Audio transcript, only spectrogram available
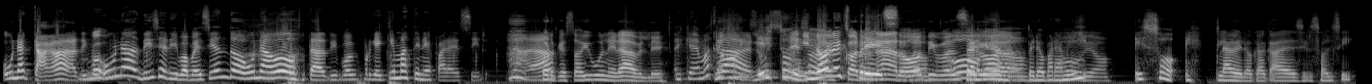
una cagada. Tipo, una dice, tipo, me siento una bosta, tipo, porque ¿qué más tenés para decir? Nada. Porque soy vulnerable. Es que además Claro, y esto y no lo es expreso, tipo, en Obvio. serio. Perdón, pero para mí eso es clave lo que acaba de decir Solsi.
